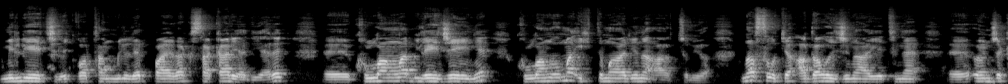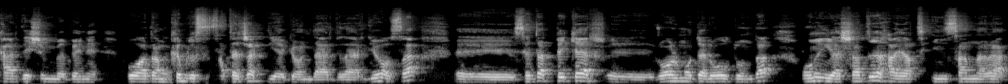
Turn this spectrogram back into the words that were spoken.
milliyetçilik, vatan, millet, bayrak, Sakarya diyerek e, kullanılabileceğini, kullanılma ihtimalini artırıyor. Nasıl ki Adalı cinayetine e, önce kardeşim ve beni bu adam Kıbrıs'ı satacak diye gönderdiler diyorsa e, Sedat Peker e, rol model olduğunda onun yaşadığı hayat insanlara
